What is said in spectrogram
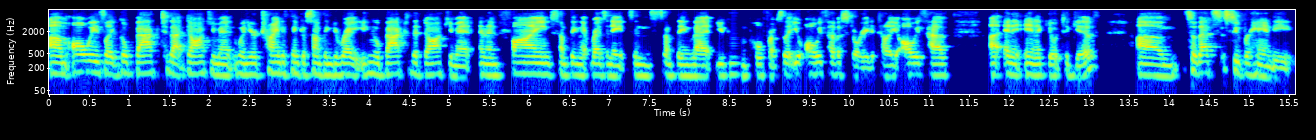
um, always like go back to that document when you're trying to think of something to write. You can go back to the document and then find something that resonates and something that you can pull from, so that you always have a story to tell. You always have uh, an anecdote to give. Um, so that's super handy.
